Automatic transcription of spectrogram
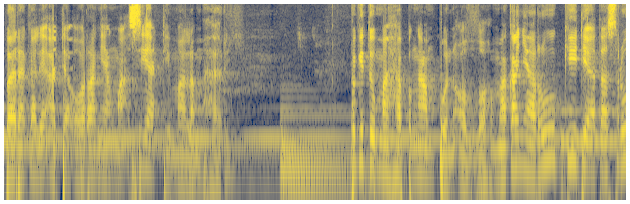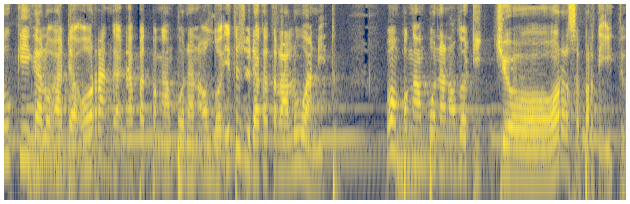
Barangkali ada orang yang maksiat di malam hari. Begitu maha pengampun Allah. Makanya rugi di atas rugi kalau ada orang nggak dapat pengampunan Allah. Itu sudah keterlaluan itu. Wong pengampunan Allah dijor seperti itu.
